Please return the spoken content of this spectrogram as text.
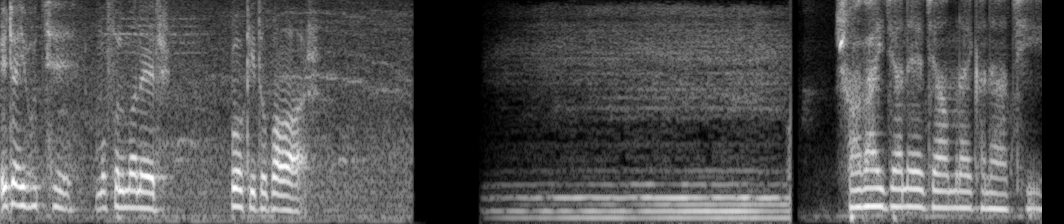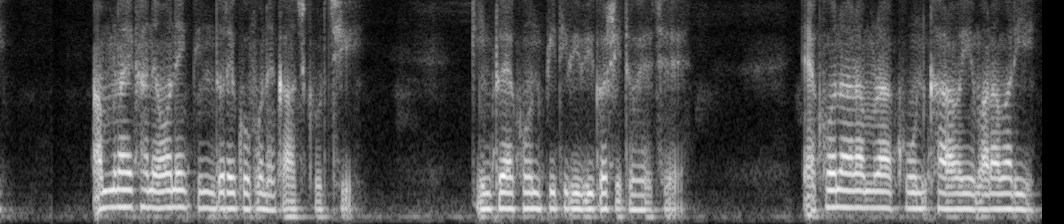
এটাই হচ্ছে মুসলমানের প্রকৃত পাওয়ার। সবাই জানে যে আমরা এখানে আছি। আমরা এখানে অনেক দিন ধরে গোপনে কাজ করছি। কিন্তু এখন পৃথিবী বিকশিত হয়েছে। এখন আর আমরা খুন, খাওয়াই, মারামারি,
